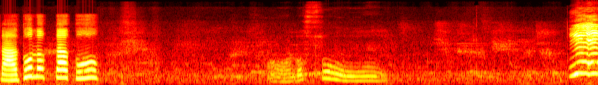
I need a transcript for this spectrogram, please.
나돈 없다고. 아, 알았어. 예!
